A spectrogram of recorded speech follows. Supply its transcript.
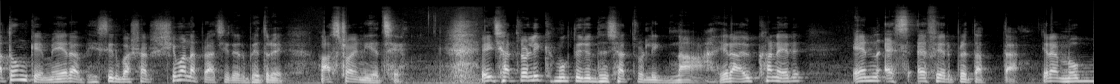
আতঙ্কে মেয়েরা ভিসির বাসার সীমানা প্রাচীরের ভেতরে আশ্রয় নিয়েছে। এই ছাত্রলীগ মুক্তিযুদ্ধের ছাত্রলীগ না, এরা আয়ুব খানের এনএসএফ এর প্রেতাত্মা। এরা নব্য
